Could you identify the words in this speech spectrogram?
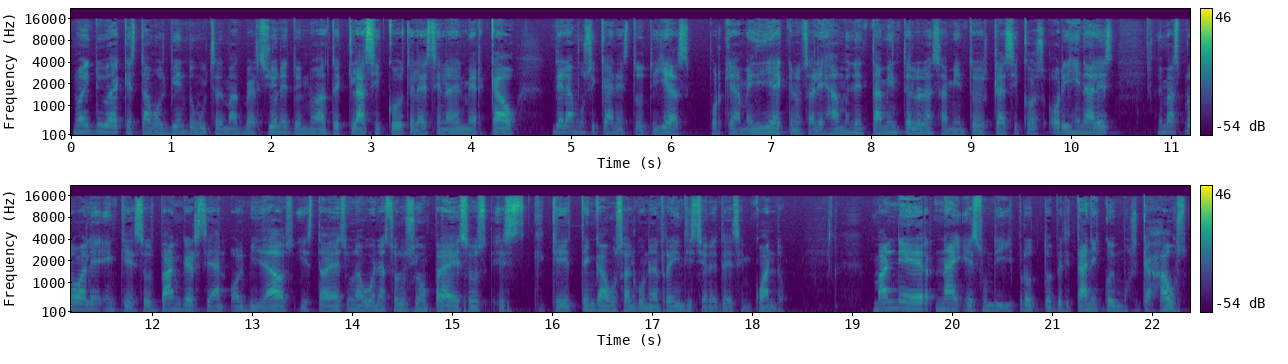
No hay duda de que estamos viendo muchas más versiones de nuevas de clásicos de la escena del mercado de la música en estos días, porque a medida que nos alejamos lentamente de los lanzamientos de los clásicos originales, es más probable en que esos bangers sean olvidados y esta vez una buena solución para esos es que tengamos algunas reediciones de vez en cuando. Malner Knight es un DJ productor británico de música house.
